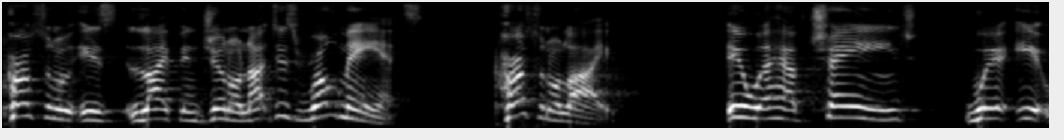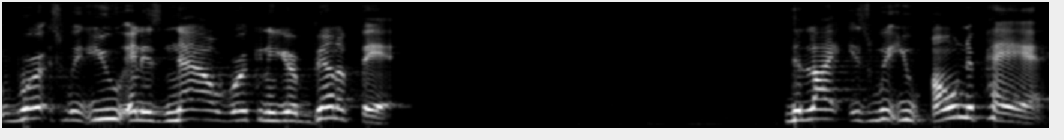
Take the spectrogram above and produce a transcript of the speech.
personal is life in general, not just romance, personal life. It will have changed where it works with you and is now working to your benefit. The light is with you on the path.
